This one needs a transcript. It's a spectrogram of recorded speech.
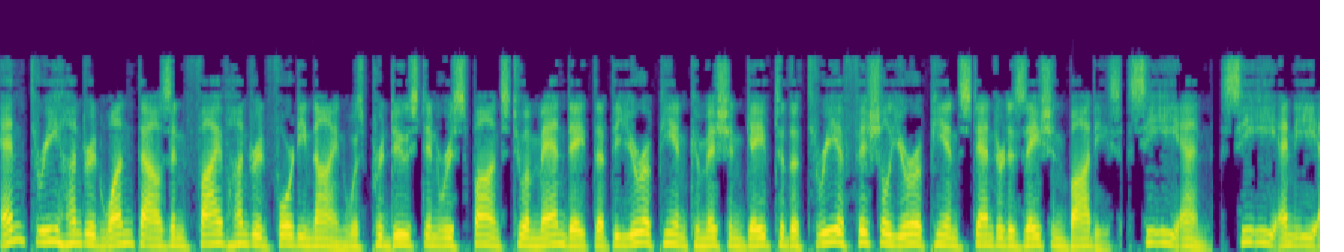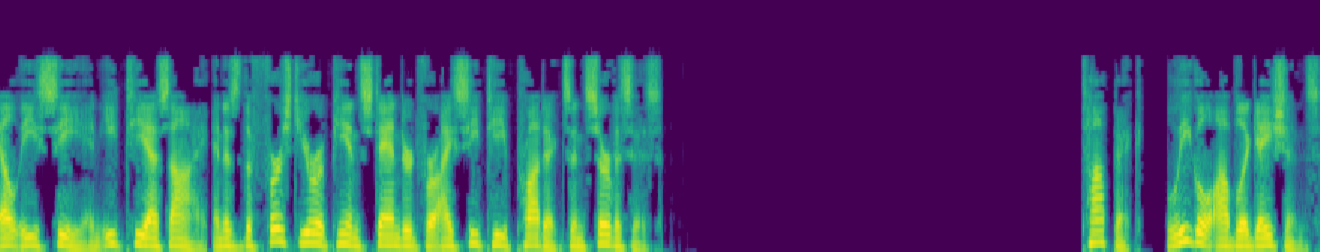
EN 301549 was produced in response to a mandate that the European Commission gave to the three official European standardization bodies CEN, CENELEC and ETSI and is the first European standard for ICT products and services. Legal obligations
